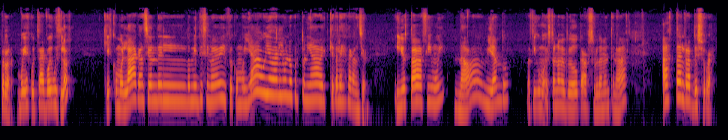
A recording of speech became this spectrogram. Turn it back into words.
Perdón, voy a escuchar Boy with Love. Que es como la canción del 2019. Y fue como, ya voy a darle una oportunidad a ver qué tal es esta canción. Y yo estaba así muy, nada, mirando. Así como esto no me provoca absolutamente nada. Hasta el rap de Sugar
